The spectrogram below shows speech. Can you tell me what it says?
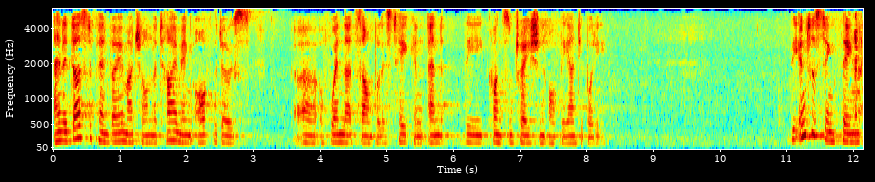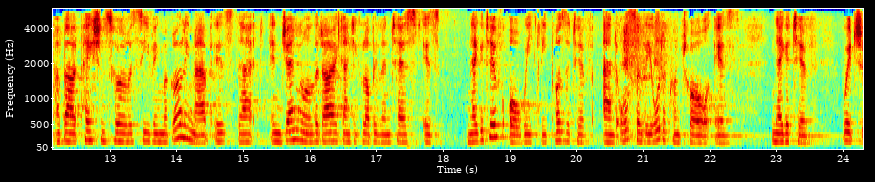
And it does depend very much on the timing of the dose uh, of when that sample is taken and the concentration of the antibody. The interesting thing about patients who are receiving magrolimab is that, in general, the direct antiglobulin test is negative or weakly positive, and also the order autocontrol is negative which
